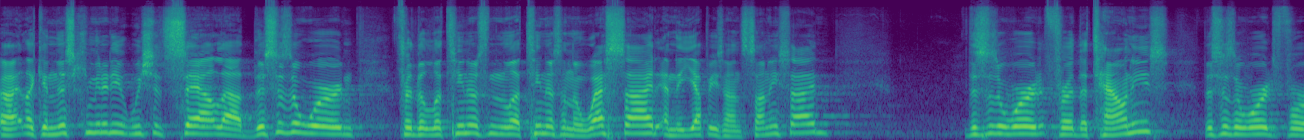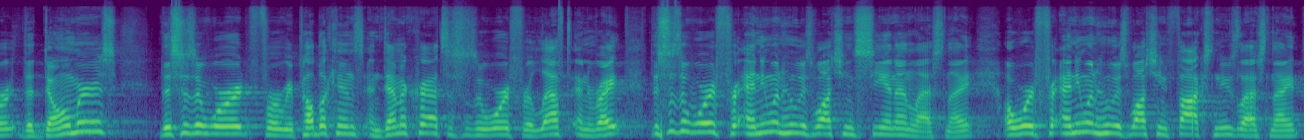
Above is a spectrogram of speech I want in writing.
Uh, like in this community, we should say out loud this is a word for the Latinos and the Latinas on the west side and the yuppies on sunny side. This is a word for the townies. This is a word for the domers. This is a word for Republicans and Democrats. This is a word for left and right. This is a word for anyone who was watching CNN last night, a word for anyone who was watching Fox News last night.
